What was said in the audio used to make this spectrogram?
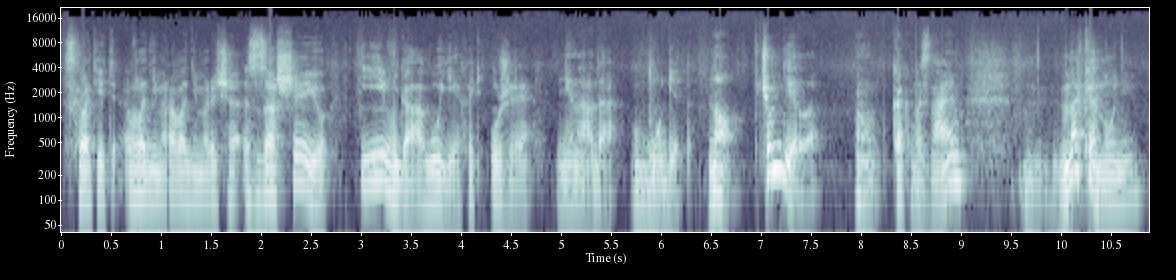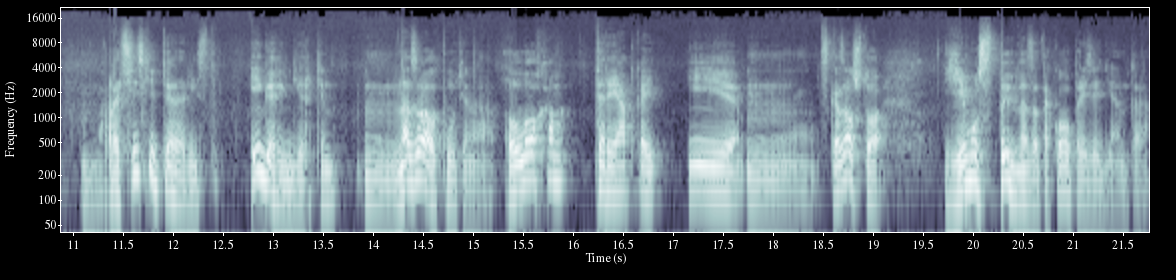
схватить Владимира Владимировича за шею и в Гаагу ехать уже не надо будет. Но в чем дело? Как мы знаем, накануне российский террорист Игорь Гиркин назвал Путина лохом, тряпкой и сказал, что ему стыдно за такого президента.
